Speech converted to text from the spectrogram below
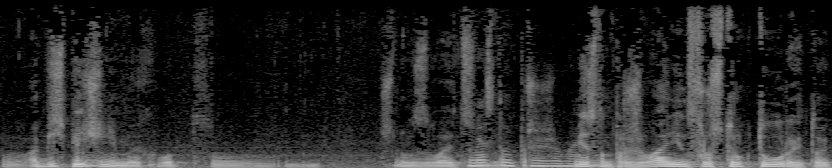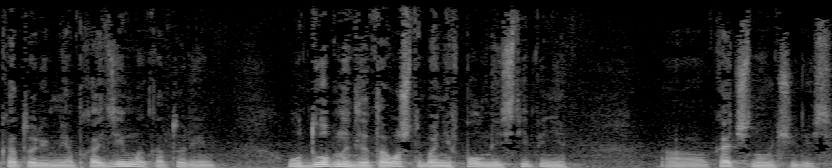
э, обеспечением их вот э, что называется местом проживания, местом проживания, инфраструктурой той, которая им необходима, которая им удобна для того, чтобы они в полной степени э, качественно учились.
